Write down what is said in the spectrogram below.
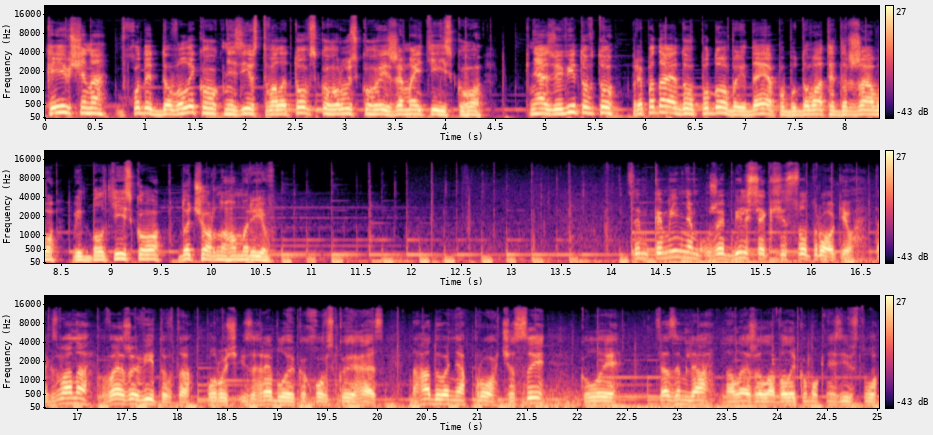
Київщина входить до Великого князівства Литовського, Руського і Жемайтійського. Князю Вітовту припадає до вподоби ідея побудувати державу від Балтійського до Чорного морів. Цим камінням уже більше як 600 років. Так звана вежа Вітовта поруч із греблою Каховської ГЕС. Нагадування про часи, коли ця земля належала Великому князівству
